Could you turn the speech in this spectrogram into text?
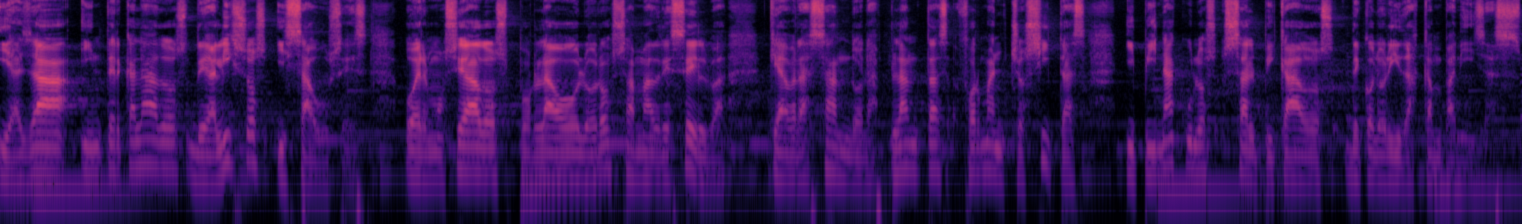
y allá intercalados de alisos y sauces, o hermoseados por la olorosa madreselva que abrazando las plantas forman chocitas y pináculos salpicados de coloridas campanillas.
